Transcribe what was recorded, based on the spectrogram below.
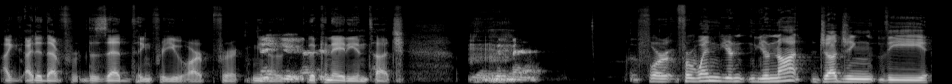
I, I did that for the Z thing for you, Harp, for you Thank know you. the Canadian touch. Good man for for when you're you're not judging the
